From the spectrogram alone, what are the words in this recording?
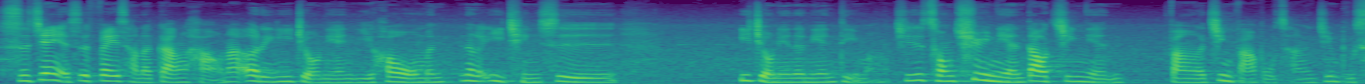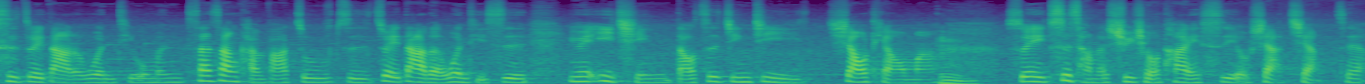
时间也是非常的刚好。那二零一九年以后，我们那个疫情是一九年的年底嘛。其实从去年到今年，反而禁伐补偿已经不是最大的问题。我们山上砍伐竹子最大的问题是因为疫情导致经济萧条嘛，嗯，所以市场的需求它也是有下降这样。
